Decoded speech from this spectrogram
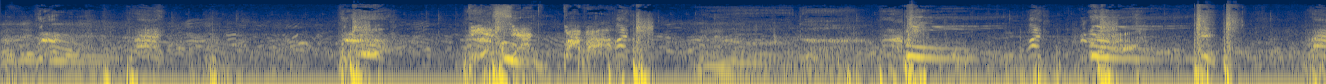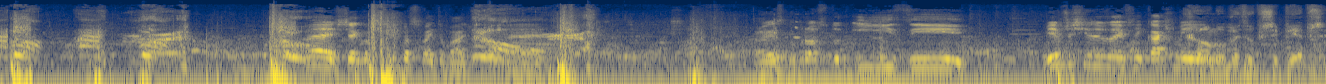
Ale to jest... Bierz jak baba! Weźcie go szybko sfajtowali. Weź. To jest po prostu easy. Wiem, że się tutaj w tej karczmie i Komu by tu przypieprzyć?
